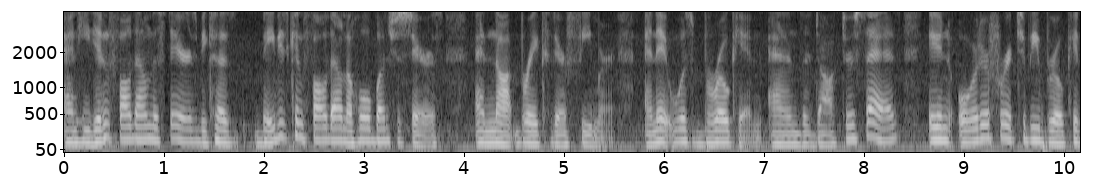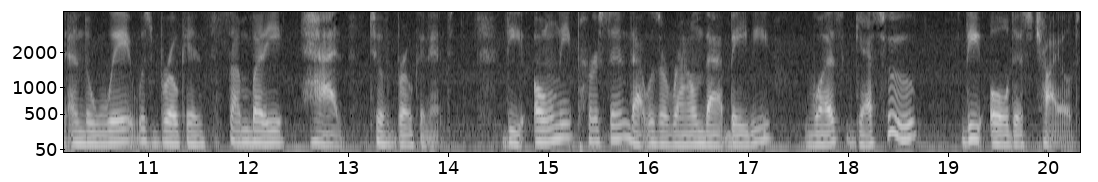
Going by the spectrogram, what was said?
and he didn't fall down the stairs because babies can fall down a whole bunch of stairs and not break their femur. And it was broken. And the doctor said in order for it to be broken and the way it was broken somebody had to have broken it. The only person that was around that baby was guess who? The oldest child.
